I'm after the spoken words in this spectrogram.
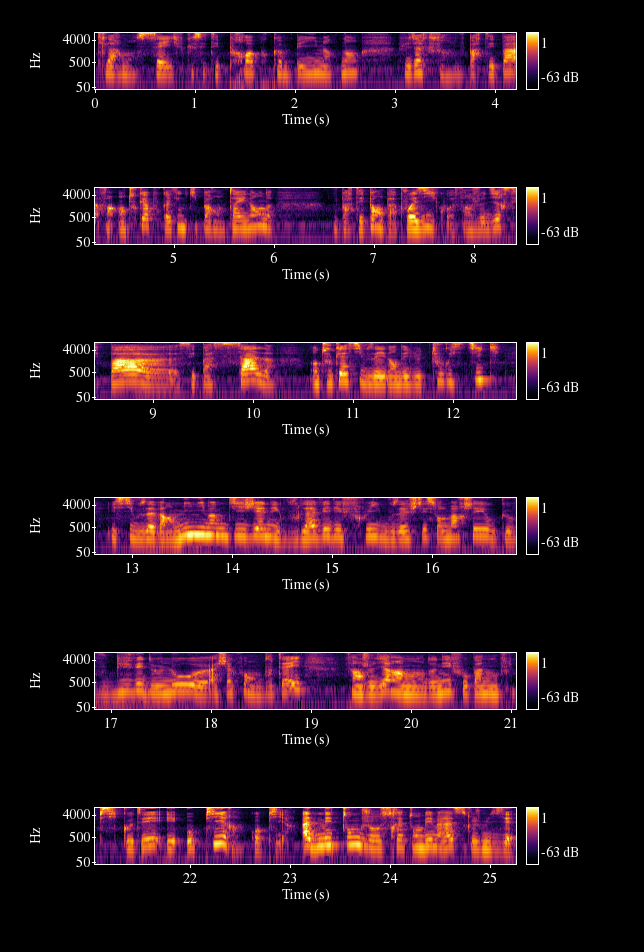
clairement safe, que c'était propre comme pays maintenant. Je veux dire que vous partez pas, enfin en tout cas pour quelqu'un qui part en Thaïlande, vous partez pas en Papouasie quoi. Enfin je veux dire c'est pas euh, c'est pas sale. En tout cas si vous allez dans des lieux touristiques et si vous avez un minimum d'hygiène et que vous lavez les fruits que vous achetez sur le marché ou que vous buvez de l'eau euh, à chaque fois en bouteille, Enfin, je veux dire, à un moment donné, il faut pas non plus psychoter. Et au pire, au pire, admettons que je serais tombée malade, c'est ce que je me disais.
